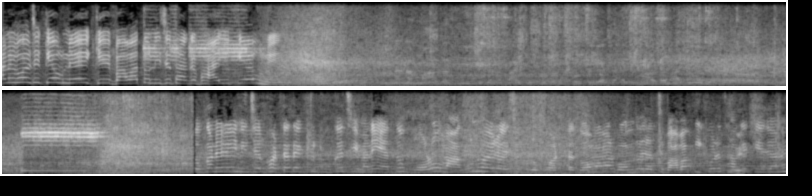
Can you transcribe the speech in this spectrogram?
আমি বলছি কেউ নেই কে বাবা তো নিচে থাকে ভাই কেউ নেই। দোকানের এই নিচের ঘরটাতে একটু ঢুকেছি। মানে এত বড় আগুন হয়ে রয়েছে পুরো ঘরটা। দম আমার বন্ধ হয়ে যাচ্ছে। বাবা কি করে থাকে কে জানে?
